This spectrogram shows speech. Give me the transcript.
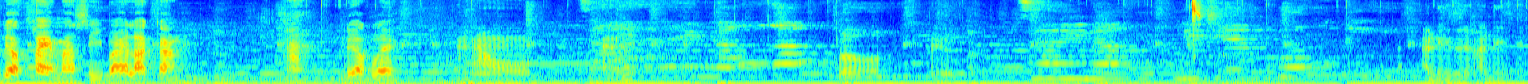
เลือกไพ่มาสีใบรักกังอะเลือกเลยงั้นเอาอันนี้ก็อันนี้อันนี้เลยอันนี้เลย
